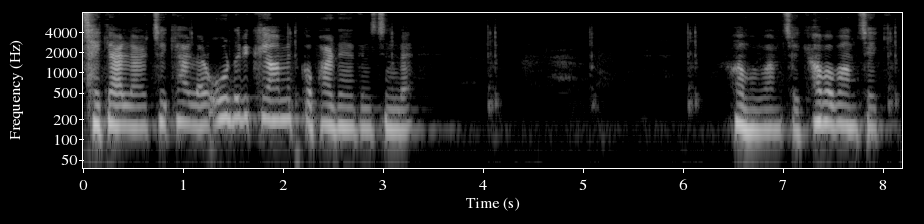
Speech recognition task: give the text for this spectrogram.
Çekerler, çekerler. Orada bir kıyamet kopar denizin içinde. Ha babam çek, ha babam çek.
